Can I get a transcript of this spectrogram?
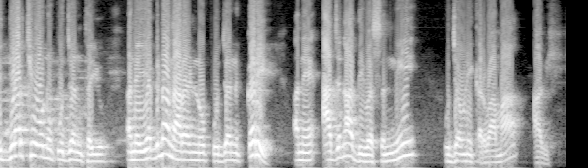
વિદ્યાર્થીઓનું પૂજન થયું અને યજ્ઞ નારાયણનું પૂજન કરી અને આજના દિવસની ઉજવણી કરવામાં આવી.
